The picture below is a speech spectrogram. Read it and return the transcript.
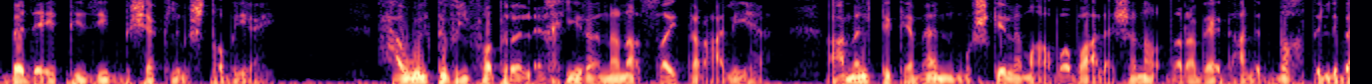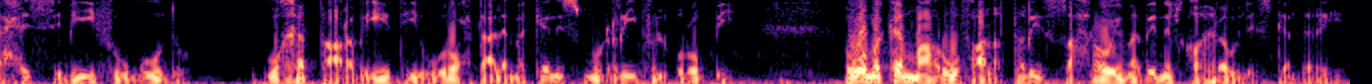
بدأت تزيد بشكل مش طبيعي. حاولت في الفترة الأخيرة إن أنا أسيطر عليها. عملت كمان مشكلة مع بابا علشان أقدر أبعد عن الضغط اللي بحس بيه في وجوده. وخدت عربيتي ورحت على مكان اسمه الريف الأوروبي. هو مكان معروف على الطريق الصحراوي ما بين القاهرة والإسكندرية.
